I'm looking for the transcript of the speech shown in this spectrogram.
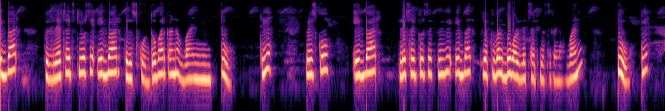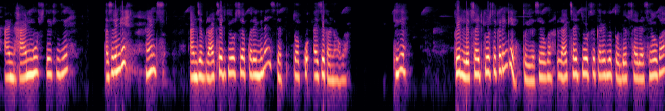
एक बार फिर लेफ़्ट साइड की ओर से एक बार, फिर इसको दो बार करना वन टू ठीक है? फिर इसको एक बार लेफ़्ट साइड की ओर से, फिर ये एक बार, फिर आपकी बार दो बार लेफ़्ट साइड की ओर से करना वन टू ठीक है? एंड हैंड मूव्स देख लीजिए। ऐसे रहेंगे हैंड्स एंड जब राइट साइड की ओर से आप करेंगे ना स्टेप तो आपको ऐसे करना होगा, ठीक है? फिर लेफ़्ट साइड की ओर से करेंगे तो ऐसे होगा। राइट साइड की ओर से करेंगे तो लेफ़्ट साइड ऐसे होगा।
